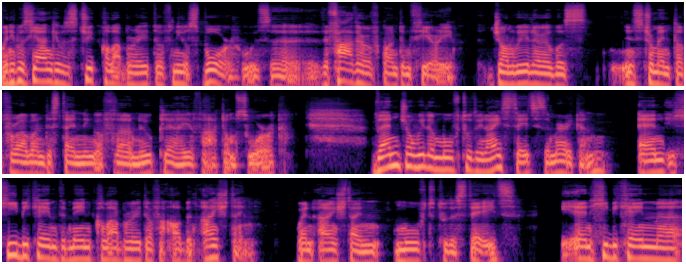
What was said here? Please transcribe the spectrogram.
When he was young, he was a strict collaborator of Niels Bohr, who was uh, the father of quantum theory. John Wheeler was instrumental for our understanding of the nuclei of atoms work. Then John Wheeler moved to the United States, he's American, and he became the main collaborator of Albert Einstein when Einstein moved to the States. And he became, uh,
